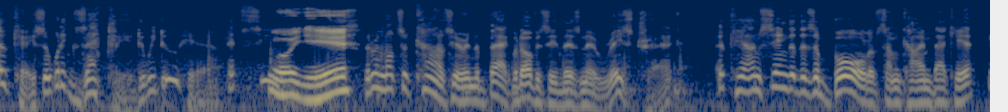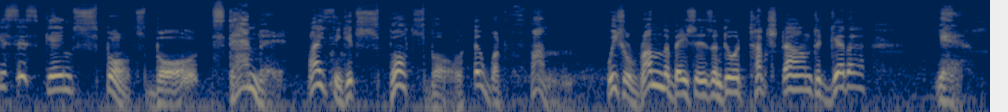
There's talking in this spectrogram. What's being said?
Okay, so what exactly do we do here? Let's see. Oh, yeah. There are lots of cars here in the back, but obviously there's no racetrack. Okay, I'm seeing that there's a ball of some kind back here. Is this game sports ball? Stanley, I think it's sports ball. Oh, what fun. We shall run the bases and do a touchdown together. Yes,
